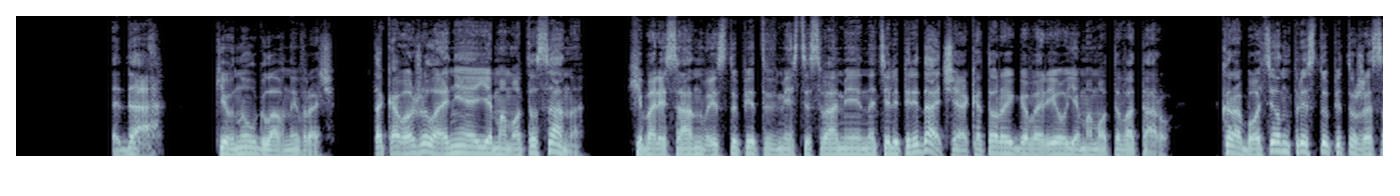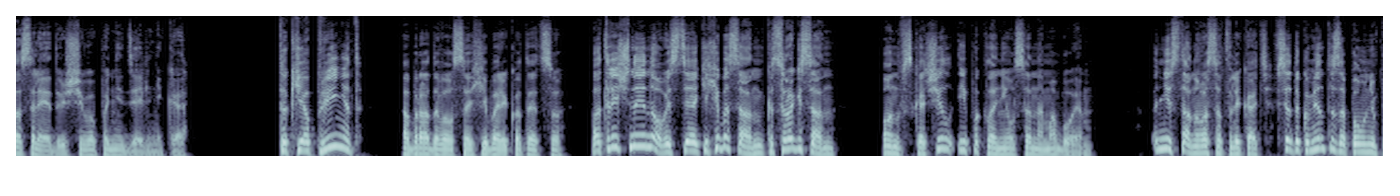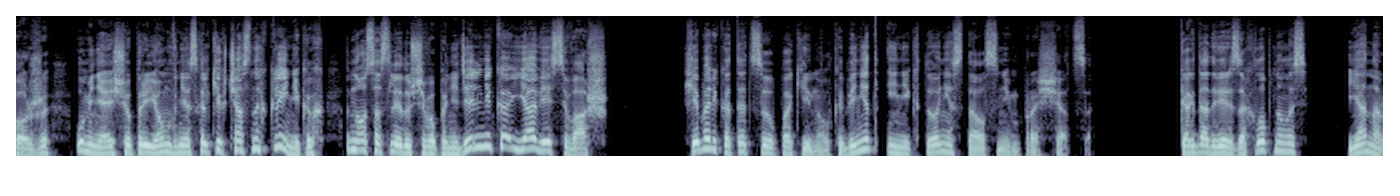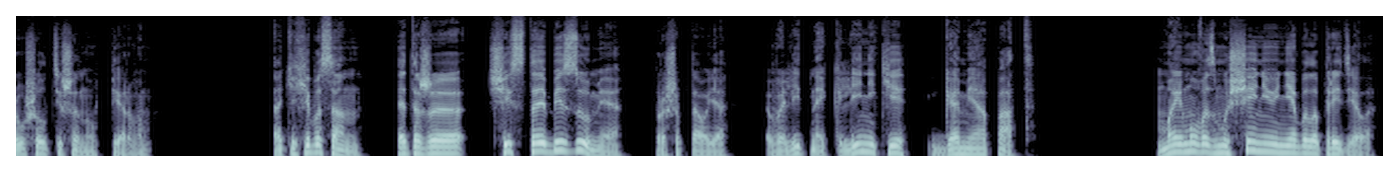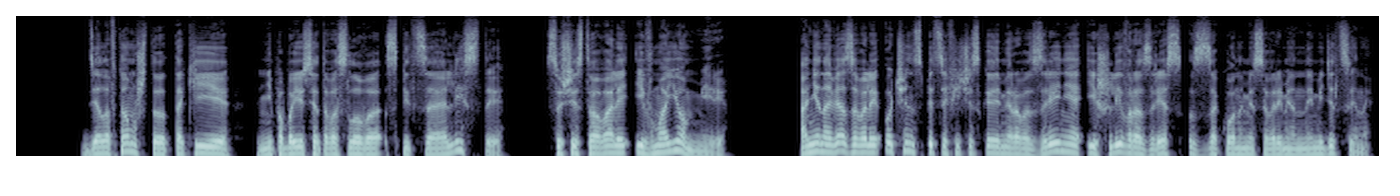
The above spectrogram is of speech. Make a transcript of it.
«Да», — кивнул главный врач. «Таково желание Ямамото-сана. Хибари-сан выступит вместе с вами на телепередаче, о которой говорил Ямамото Ватару. К работе он приступит уже со следующего понедельника». «Так я принят?» — обрадовался Хибари Котецу. «Отличные новости, Акихиба-сан, Кацураги-сан!» Он вскочил и поклонился нам обоим. «Не стану вас отвлекать, все документы заполню позже. У меня еще прием в нескольких частных клиниках, но со следующего понедельника я весь ваш». Хибари Котецу покинул кабинет, и никто не стал с ним прощаться. Когда дверь захлопнулась, я нарушил тишину первым. «Акихиба-сан, это же чистое безумие», — прошептал я. «В элитной клинике гомеопат». Моему возмущению не было предела. Дело в том, что такие, не побоюсь этого слова, специалисты существовали и в моем мире. Они навязывали очень специфическое мировоззрение и шли вразрез с законами современной медицины.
